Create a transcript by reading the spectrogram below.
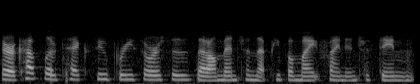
There are a couple of TechSoup resources that I'll mention that people might find interesting,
